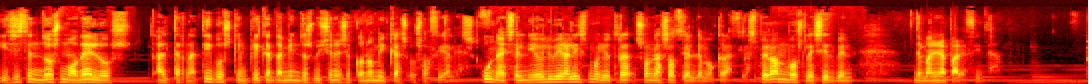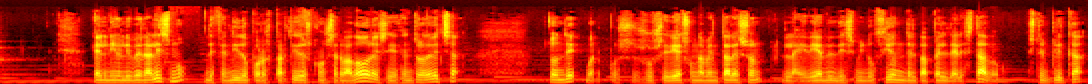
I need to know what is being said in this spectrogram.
Y existen dos modelos alternativos que implican también dos visiones económicas o sociales. Una es el neoliberalismo y otra son las socialdemocracias, pero ambos le sirven de manera parecida. El neoliberalismo, defendido por los partidos conservadores y de centro derecha, donde bueno, pues sus ideas fundamentales son la idea de disminución del papel del Estado. Esto implica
